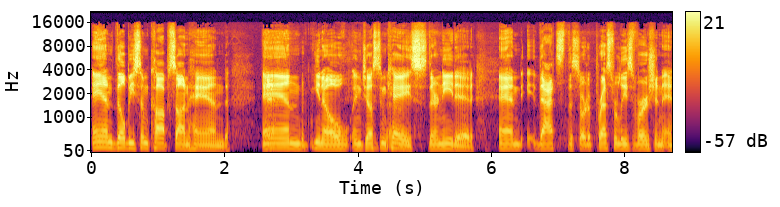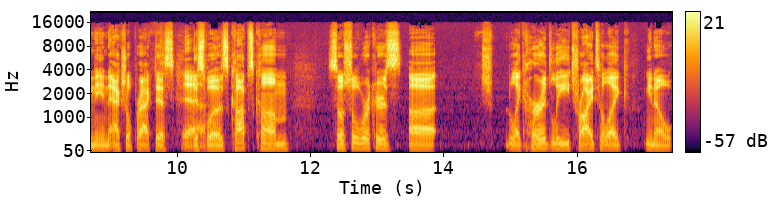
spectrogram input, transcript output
and there'll be some cops on hand, and you know, and just in case they're needed. And that's the sort of press release version, and in actual practice, Yeah. this was cops come, social workers uh, tr- like hurriedly try to like you know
